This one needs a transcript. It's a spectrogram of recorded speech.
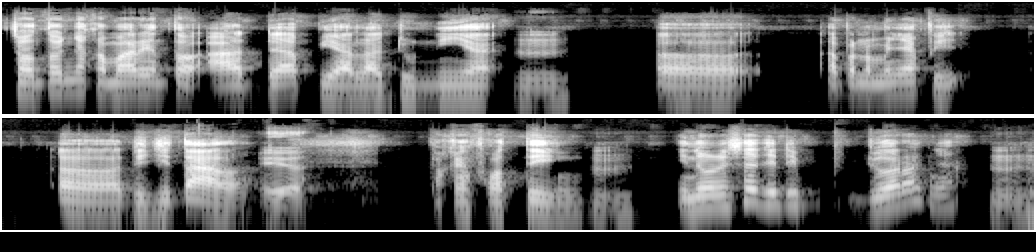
contohnya kemarin tuh ada Piala Dunia Hmm. eh, apa namanya eh, digital iya pakai voting Hmm. Indonesia jadi juaranya Hmm.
